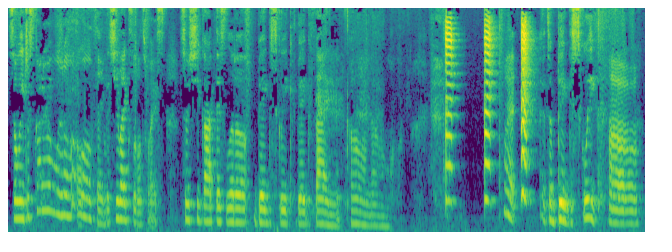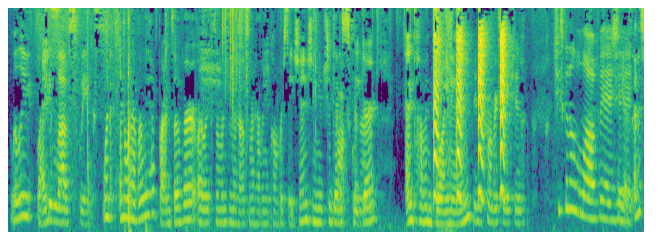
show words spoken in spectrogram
So we just got her a little a little thing, but she likes little toys. So she got this little big squeak big fun. Oh no. What? It's a big squeak. Oh, Lily likes she loves squeaks. when and whenever we have friends over or like someone's in the house and we're having a conversation, she needs to get a Talk squeaker and come and join in. In the conversation. She's gonna love it. She is. And it's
